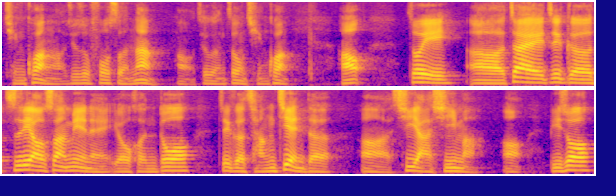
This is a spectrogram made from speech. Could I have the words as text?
情况啊，就是 false alarm 啊，这种这种情况。好，所以啊，在这个资料上面呢，有很多这个常见的啊西亚西码啊，比如说。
